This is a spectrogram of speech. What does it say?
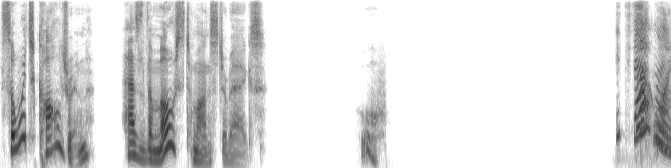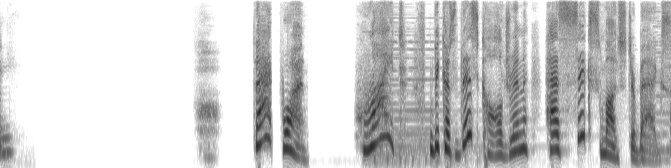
So which cauldron has the most monster bags? Ooh. It's that one. That one! Right! Because this cauldron has six monster bags.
